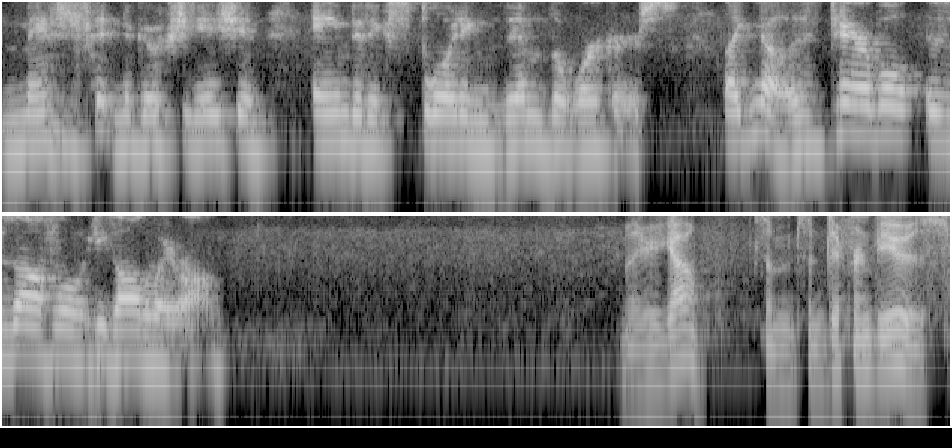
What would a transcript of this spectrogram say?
management negotiation aimed at exploiting them, the workers. Like, no, this is terrible. This is awful. He's all the way wrong. There you go. some some different views.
